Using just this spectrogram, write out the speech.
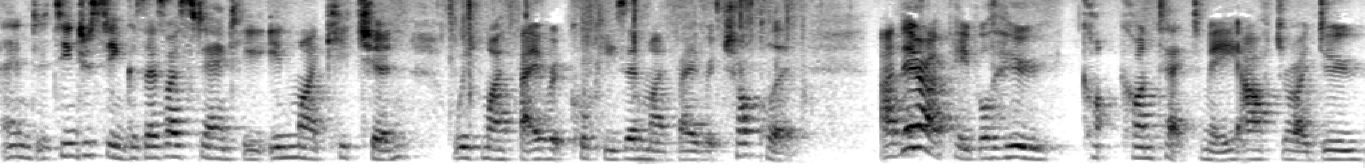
And it's interesting because as I stand here in my kitchen with my favourite cookies and my favourite chocolate, uh, there are people who co- contact me after I do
